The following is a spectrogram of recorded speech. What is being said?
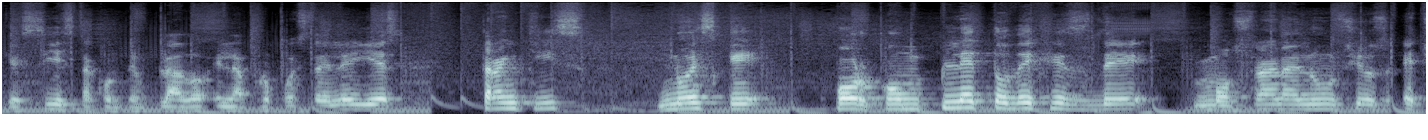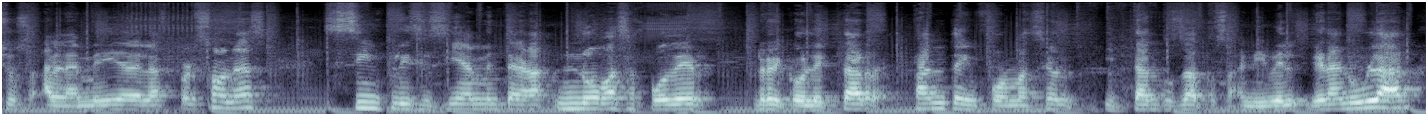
que sí está contemplado en la propuesta de leyes. Tranquis, no es que por completo dejes de mostrar anuncios hechos a la medida de las personas, simple y sencillamente no vas a poder recolectar tanta información y tantos datos a nivel granular,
